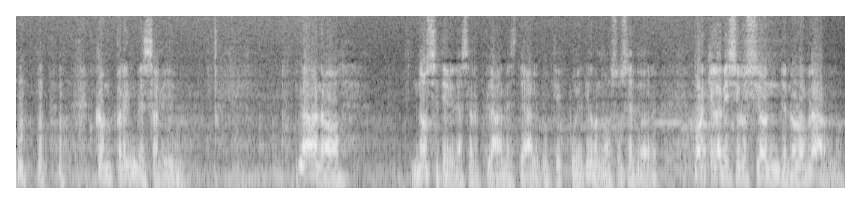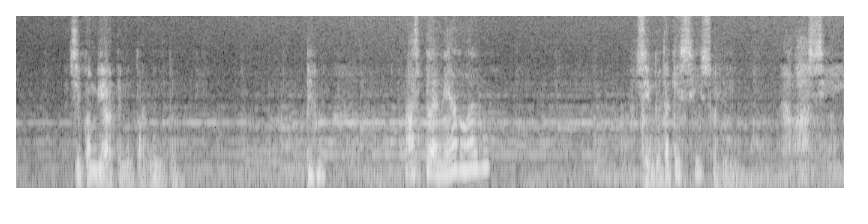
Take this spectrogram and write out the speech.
¿Comprende, Salim? No, no. No se deben hacer planes de algo que puede o no suceder, porque la desilusión de no lograrlo se convierte en un tormento. Pero, ¿has planeado algo? Sin duda que sí, Salim. Ah, sí.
